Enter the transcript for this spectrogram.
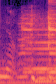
娘。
